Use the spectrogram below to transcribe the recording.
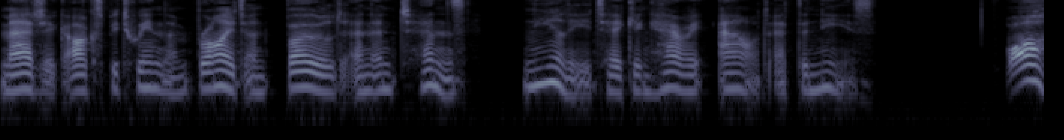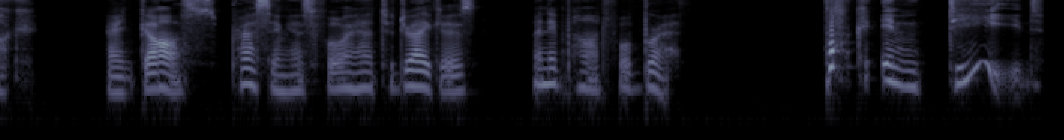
Magic arcs between them, bright and bold and intense, nearly taking Harry out at the knees. Fuck! Harry gasps, pressing his forehead to Draco's when they part for breath. Fuck indeed!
